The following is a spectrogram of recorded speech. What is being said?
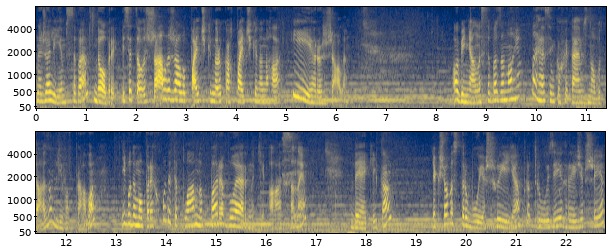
Не жаліємо себе. Добре. Після цього зжали, жало, пальчики на руках, пальчики на ногах і розжали. Обійняли себе за ноги, легесенько хитаємо знову тазом вліво-вправо. І будемо переходити плавно в перевернуті асани. Декілька. Якщо вас турбує шия, протрузії, грижі в шиях,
